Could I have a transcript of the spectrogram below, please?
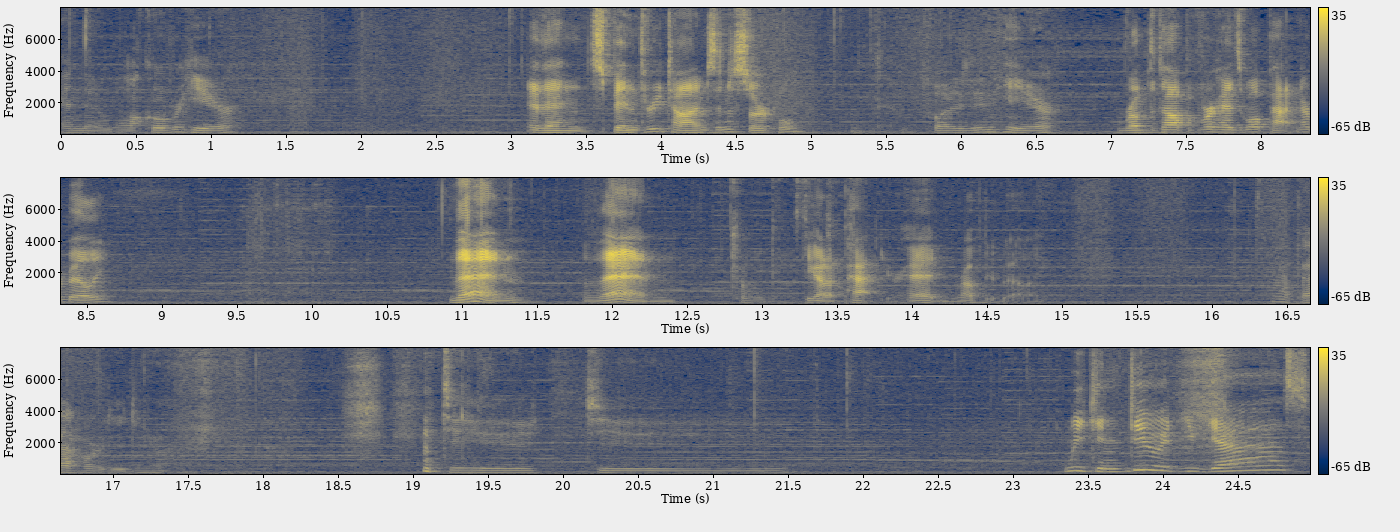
and then walk over here, And then spin three times in a circle. put it in here. Rub the top of our heads while patting our belly. Then, then, Can we go? you gotta pat your head and rub your belly. Not that hard to do. do do. We can do it, you guys.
